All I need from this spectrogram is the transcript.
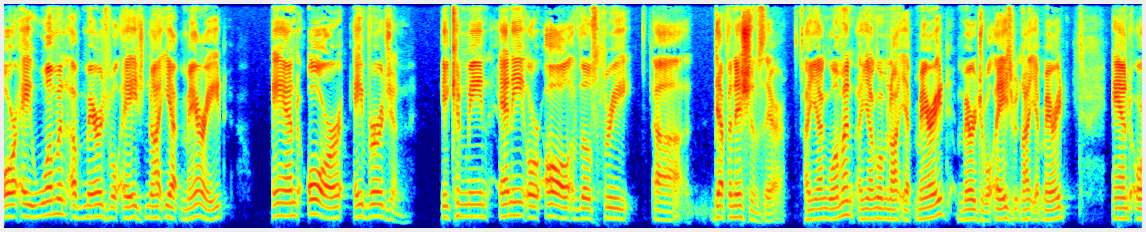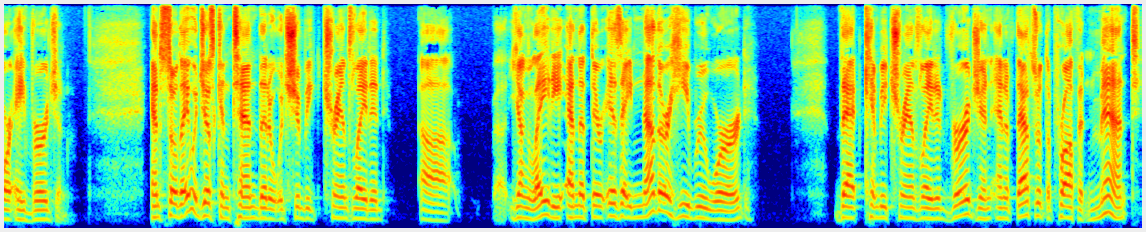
or a woman of marriageable age not yet married and or a virgin. It can mean any or all of those three uh, definitions there. A young woman, a young woman not yet married, marriageable age but not yet married, and or a virgin. And so they would just contend that it would should be translated uh, uh, young lady, and that there is another Hebrew word that can be translated virgin. And if that's what the prophet meant,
